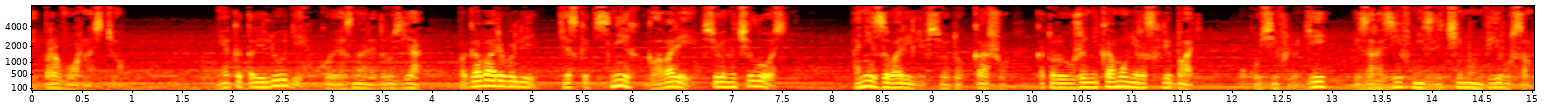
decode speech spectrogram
и проворностью. Некоторые люди, кое знали друзья, поговаривали, дескать, с них, главарей, все и началось, они заварили всю эту кашу, которую уже никому не расхлебать, укусив людей и заразив неизлечимым вирусом.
